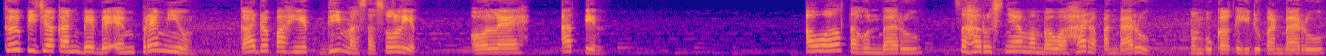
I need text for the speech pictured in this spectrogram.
Kebijakan BBM Premium, kado pahit di masa sulit, oleh Atin. Awal tahun baru seharusnya membawa harapan baru, membuka kehidupan baru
